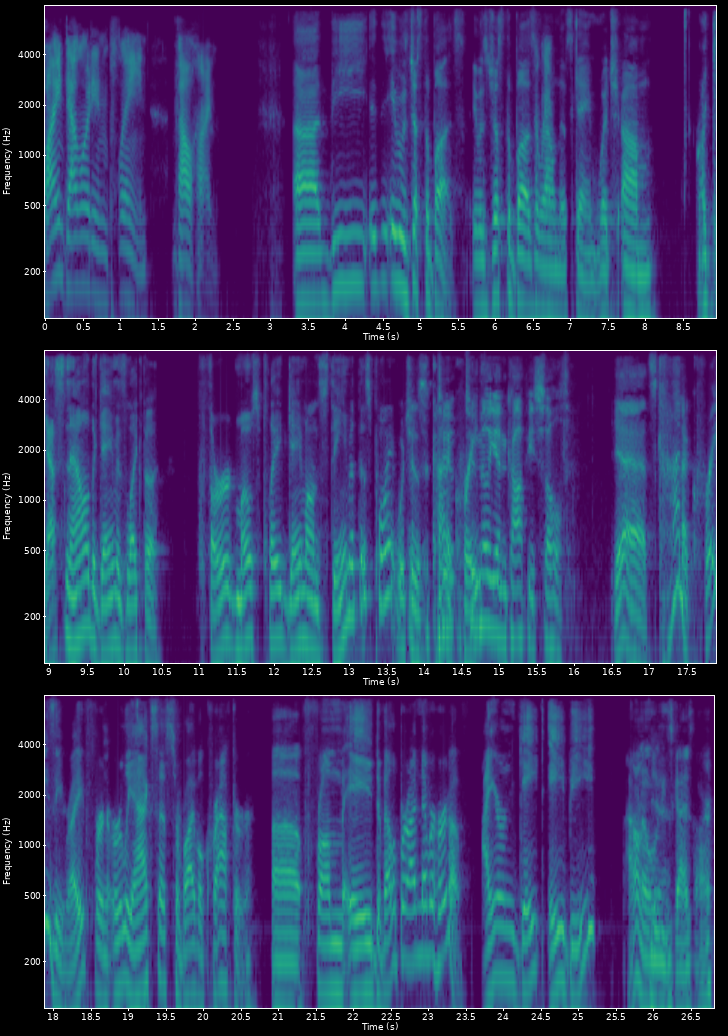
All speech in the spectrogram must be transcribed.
buying, downloading, and playing Valheim. Uh, the it, it was just the buzz. It was just the buzz Okay. around this game, which um, I guess now the game is like the third most played game on Steam at this point, which is kind of crazy. Two million copies sold. Yeah, it's kind of crazy, right? For an early access survival crafter, uh, from a developer I've never heard of, Iron Gate AB. I don't know who Yeah. these guys are.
